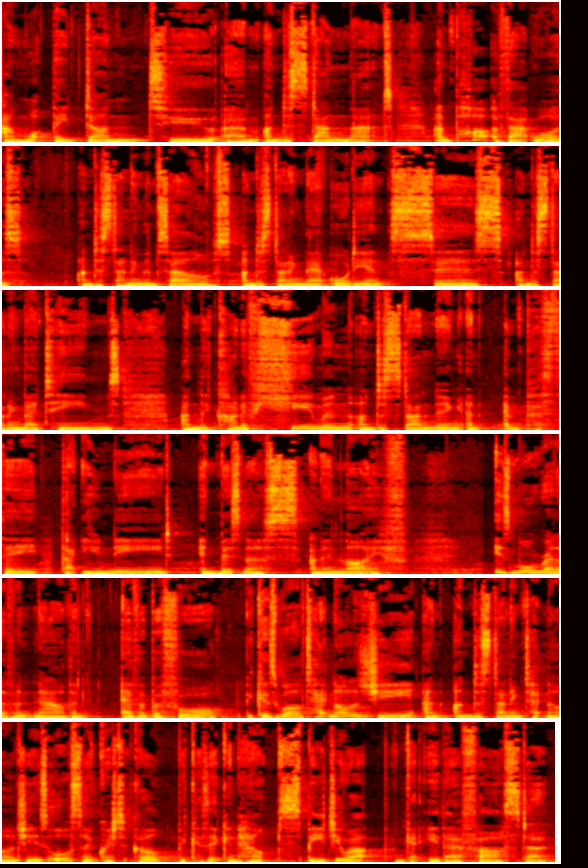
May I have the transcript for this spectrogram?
and what they'd done to um, understand that. And part of that was understanding themselves, understanding their audiences, understanding their teams, and the kind of human understanding and empathy that you need in business and in life is more relevant now than ever before. Because while technology and understanding technology is also critical because it can help speed you up and get you there faster,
